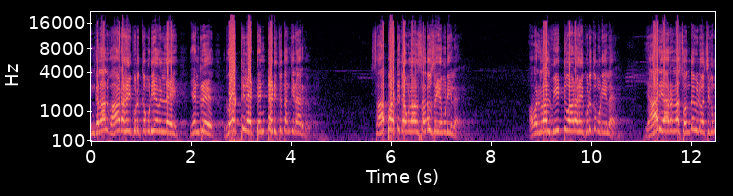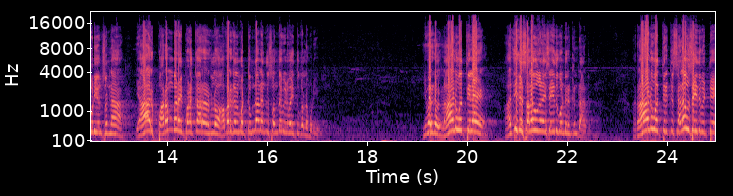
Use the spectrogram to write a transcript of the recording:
எங்களால் வாடகை கொடுக்க முடியவில்லை என்று ரோட்டிலே டென்ட் அடித்து தங்கினார்கள். சாப்பாட்டுக்கு அவங்களால செலவு செய்ய முடியல. அவர்களால் வீட்டு வாடகை கொடுக்க முடியல. யார் யாரெல்லாம் சொந்த வீடு வச்சுக்க முடியும்னு சொன்னா யார் பரம்பரை பணக்காரர்களோ அவர்கள் மட்டும்தான் அங்கு சொந்த வீடு வைத்துக் கொள்ள முடியும். இவர்கள் ராணுவத்திலே அதிக செலவுகளை செய்து கொண்டிருக்கின்றார்கள். ராணுவத்திற்கு செலவு செய்துவிட்டு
